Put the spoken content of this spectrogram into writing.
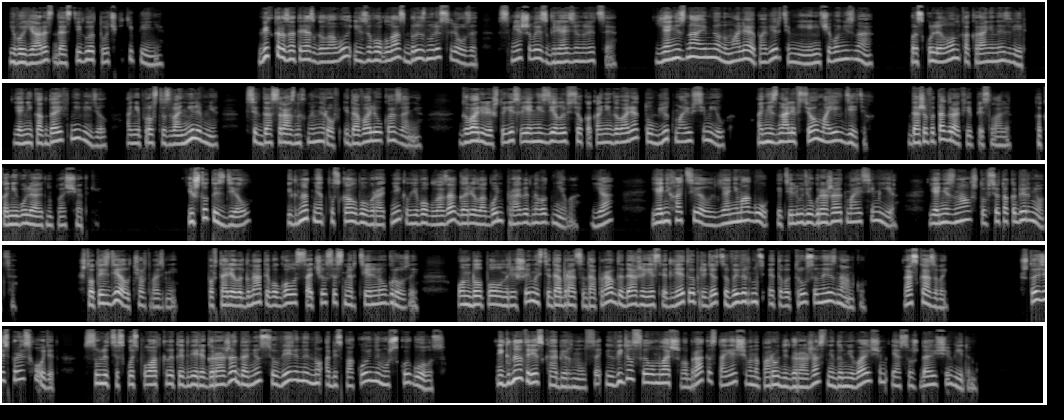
Его ярость достигла точки кипения. Виктор затряс головой, и из его глаз брызнули слезы, смешиваясь с грязью на лице. «Я не знаю имен, умоляю, поверьте мне, я ничего не знаю», — проскулил он, как раненый зверь. «Я никогда их не видел. Они просто звонили мне, всегда с разных номеров, и давали указания. Говорили, что если я не сделаю все, как они говорят, то убьют мою семью. Они знали все о моих детях. Даже фотографии прислали, как они гуляют на площадке. «И что ты сделал?» Игнат не отпускал его воротник, в его глазах горел огонь праведного гнева. «Я? Я не хотел, я не могу. Эти люди угрожают моей семье. Я не знал, что все так обернется. «Что ты сделал, черт возьми?» — повторил Игнат, его голос сочился смертельной угрозой. Он был полон решимости добраться до правды, даже если для этого придется вывернуть этого труса наизнанку. «Рассказывай». «Что здесь происходит?» С улицы сквозь полуоткрытые двери гаража донесся уверенный, но обеспокоенный мужской голос. Игнат резко обернулся и увидел своего младшего брата, стоящего на пороге гаража с недоумевающим и осуждающим видом.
